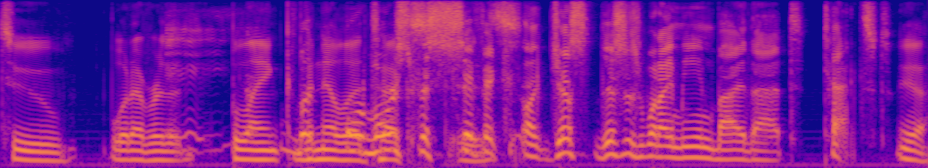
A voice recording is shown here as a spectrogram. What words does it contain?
to whatever the blank Eh, but vanilla or more specific. is. Like just this is what I mean by that text. Yeah.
